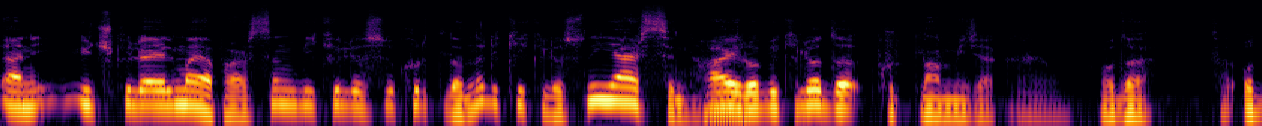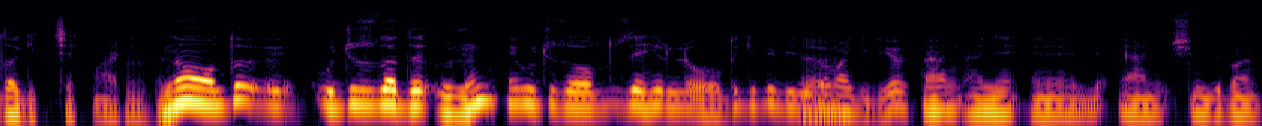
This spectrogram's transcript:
yani 3 kilo elma yaparsın, 1 kilosu kurtlanır, 2 kilosunu yersin. Hayır o 1 kilo da kurtlanmayacak. Evet. O da o da gidecek markete. Hı hı. Ne oldu? E, ucuzladı ürün. E, ucuz oldu, zehirli oldu gibi bir duruma Evet. gidiyor. Ben hani e, yani şimdi ben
